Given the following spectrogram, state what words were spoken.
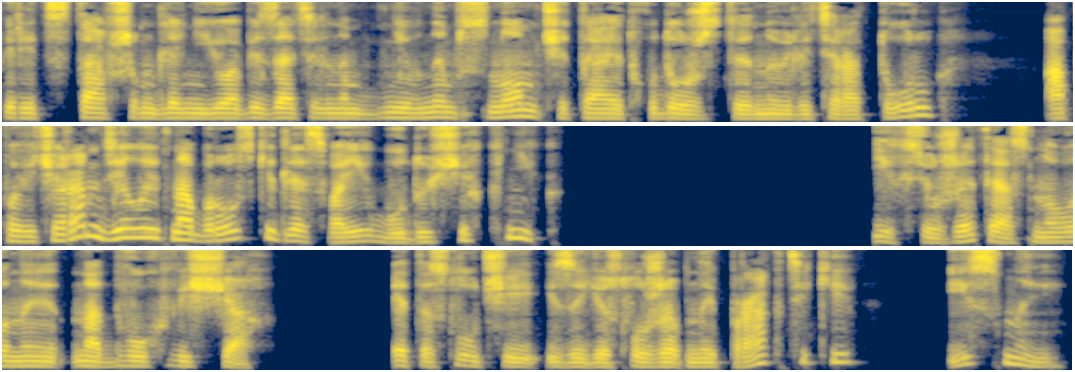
перед ставшим для нее обязательным дневным сном читает художественную литературу — а по вечерам делает наброски для своих будущих книг. Их сюжеты основаны на двух вещах. Это случаи из ее служебной практики и сны.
